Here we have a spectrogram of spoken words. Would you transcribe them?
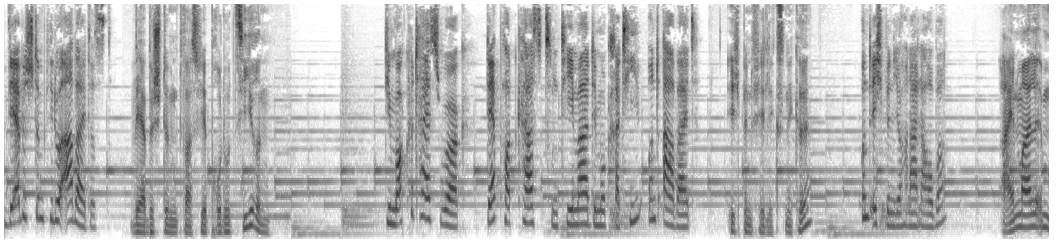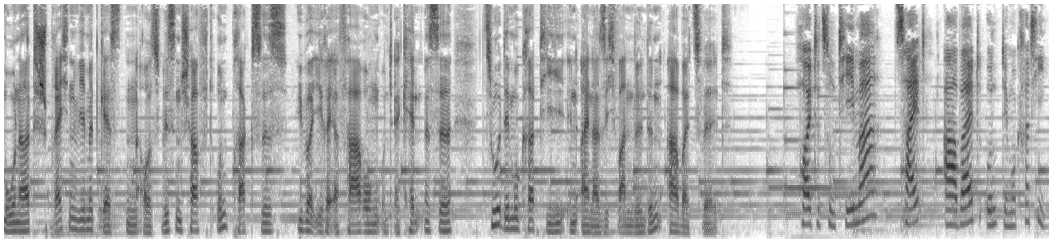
Wer bestimmt, wie du arbeitest? Wer bestimmt, was wir produzieren? Democratized Work, der Podcast zum Thema Demokratie und Arbeit. Ich bin Felix Nickel. Und ich bin Johanna Lauber. Einmal im Monat sprechen wir mit Gästen aus Wissenschaft und Praxis über ihre Erfahrungen und Erkenntnisse zur Demokratie in einer sich wandelnden Arbeitswelt. Heute zum Thema Zeit, Arbeit und Demokratie.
